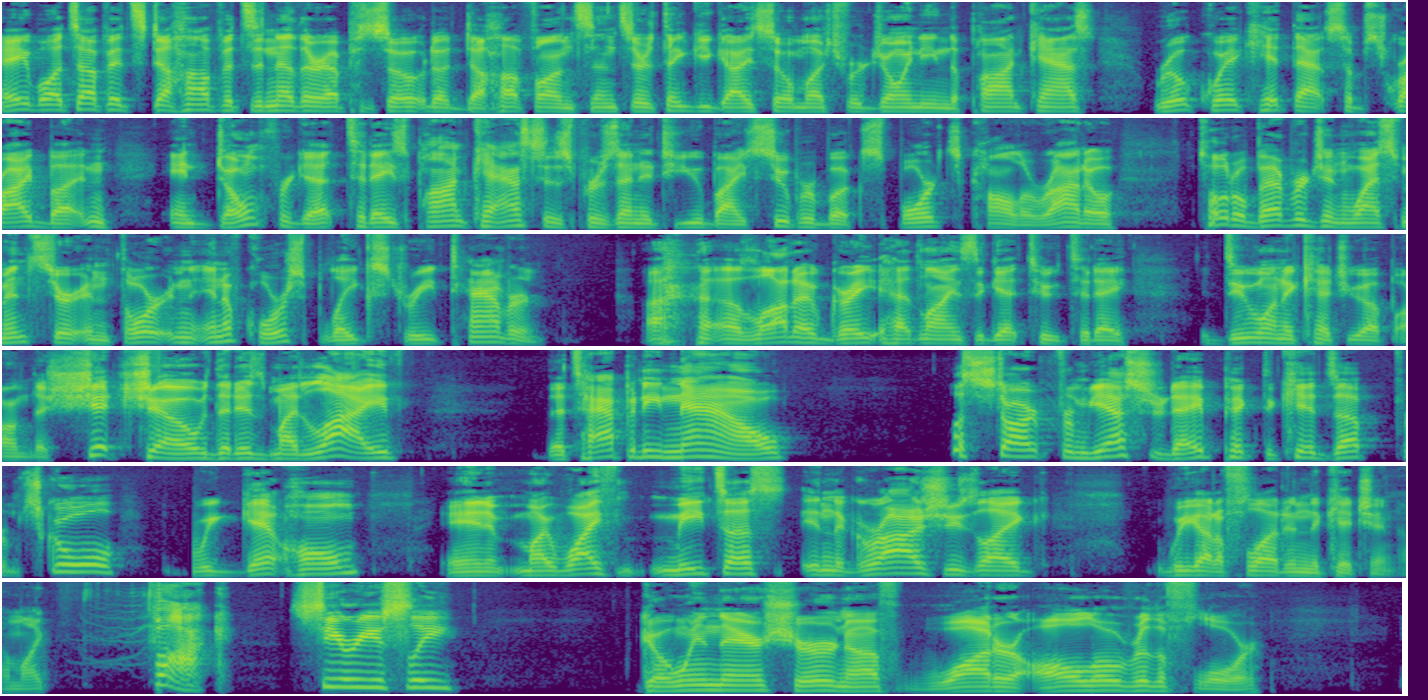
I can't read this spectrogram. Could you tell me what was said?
Hey, what's up? It's DeHuff. It's another episode of DeHuff Uncensored. Thank you guys so much for joining the podcast. Real quick, hit that subscribe button. And don't forget, today's podcast is presented to you by Superbook Sports Colorado, Total Beverage in Westminster and Thornton, and of course, Blake Street Tavern. Uh, a lot of great headlines to get to today. I do want to catch you up on the shit show that is my life that's happening now. Let's start from yesterday. Pick the kids up from school. We get home, and my wife meets us in the garage. She's like, We got a flood in the kitchen. I'm like, Fuck, seriously? Go in there. Sure enough, water all over the floor.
